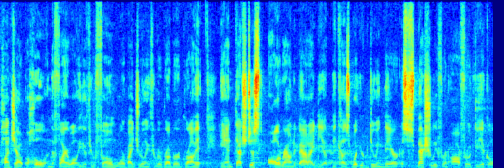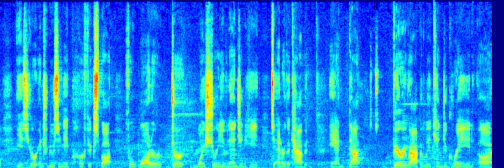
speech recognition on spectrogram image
punch out a hole in the firewall either through foam or by drilling through a rubber grommet. And that's just all around a bad idea because what you're doing there especially for an off-road vehicle is you're introducing a perfect spot for water, dirt, moisture and even engine heat to enter the cabin. And that very rapidly can degrade uh,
